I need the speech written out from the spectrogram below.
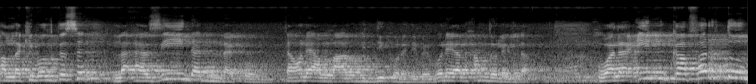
আল্লাহ কি বলতেছে? লা আজিদান্নাকুম তাহলে আল্লাহ আরও বৃদ্ধি করে দিবে। বলি আলহামদুলিল্লাহ। ওয়ালা ইন কাফারতুম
